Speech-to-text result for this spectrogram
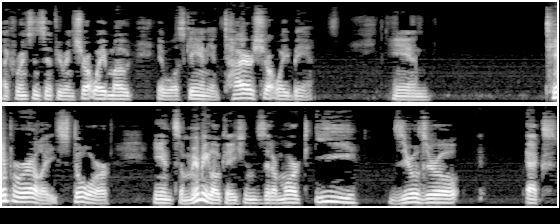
Like for instance, if you're in shortwave mode, it will scan the entire shortwave band and temporarily store in some memory locations that are marked E00 X,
